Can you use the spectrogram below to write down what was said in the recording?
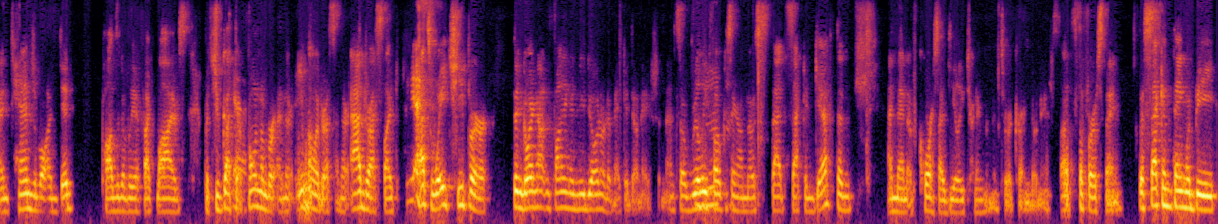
and tangible and did positively affect lives. But you've got yeah. their phone number and their email address and their address. Like yeah. that's way cheaper than going out and finding a new donor to make a donation. And so really mm-hmm. focusing on those that second gift and and then of course ideally turning them into recurring donations. That's the first thing. The second thing would be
